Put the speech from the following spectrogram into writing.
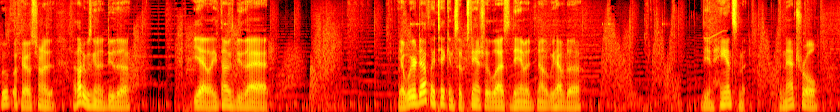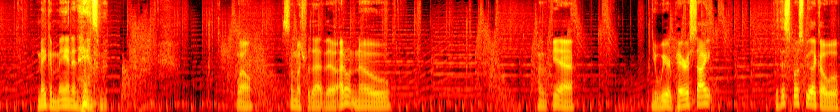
Boop. Okay, I was trying to... I thought he was going to do the... Yeah, like, I thought he was going to do that. Yeah, we're definitely taking substantially less damage now that we have the... The enhancement. The natural Mega Man enhancement. Well, so much for that, though. I don't know... Uh, yeah. You weird parasite? Is this supposed to be like a...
